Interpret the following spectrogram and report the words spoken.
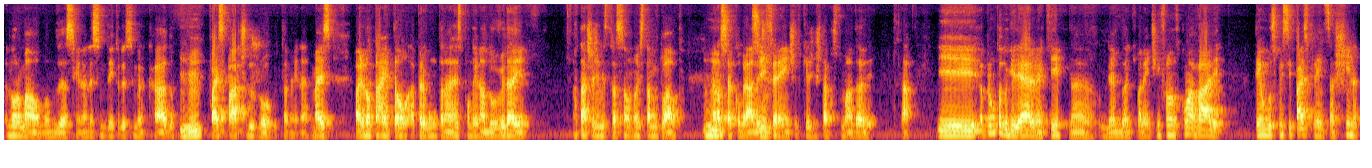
é normal, vamos dizer assim, né? Nesse, dentro desse mercado, uhum. faz parte do jogo também, né? Mas Vale notar, então, a pergunta, né, respondendo a dúvida aí, a taxa de administração não está muito alta. Uhum. Ela só é cobrada Sim. diferente do que a gente está acostumado a ver. Tá? E a pergunta do Guilherme aqui, né, o Guilherme Blanc Valentim, falando como a Vale tem um dos principais clientes da China,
